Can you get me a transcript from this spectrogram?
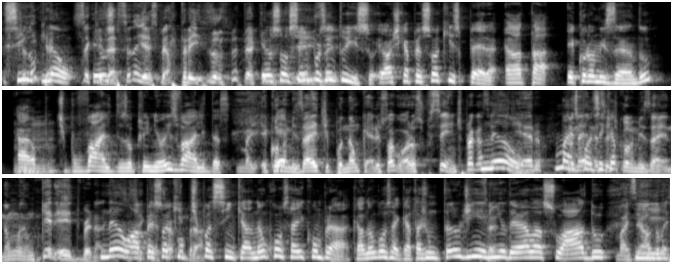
Sim, você não quer. não, Se você eu- quiser, você não ia esperar três anos pra ter aquilo. Eu sou que é isso 100% aí. isso. Eu acho que a pessoa que espera, ela tá economizando, Ah, Tipo, válidas, opiniões válidas. Mas economizar é... tipo, não quero isso agora o suficiente pra gastar Não, esse dinheiro. mas Então, pode ser é que a- de economizar, é não, não querer de verdade. Não, a pessoa que, comprar. tipo assim, que ela não consegue comprar, que ela não consegue, que ela tá juntando o dinheirinho dela suado. Mas e... ela não vai,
